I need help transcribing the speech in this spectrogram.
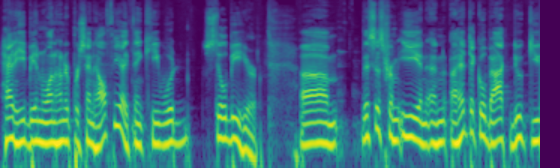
had he been 100% healthy, I think he would still be here. Um, this is from Ian, and I had to go back. Duke, you,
